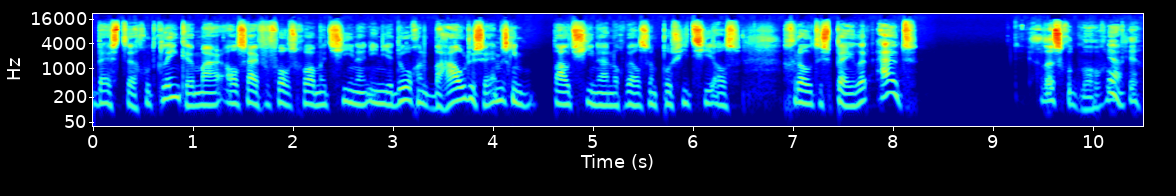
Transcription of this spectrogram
best uh, goed klinken. Maar als zij vervolgens gewoon met China en India doorgaan, behouden ze. En misschien bouwt China nog wel zijn positie als grote speler uit. Ja, dat is goed mogelijk. Ja. ja.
